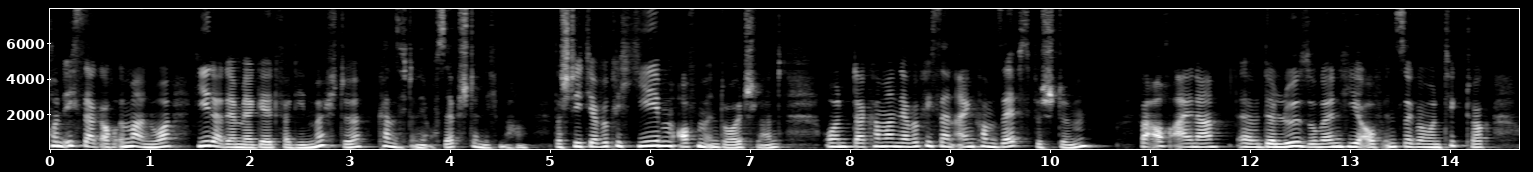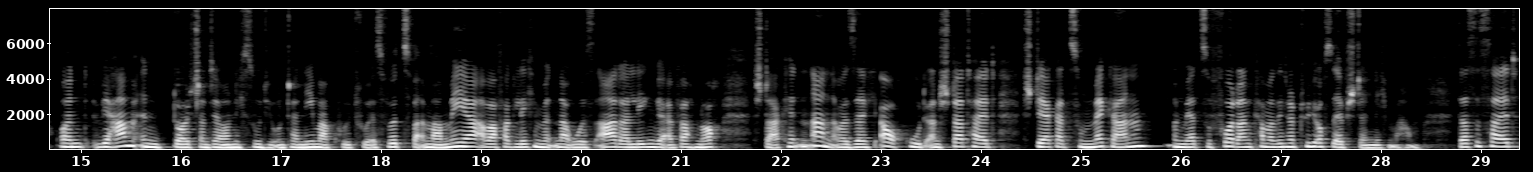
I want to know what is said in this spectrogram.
Und ich sage auch immer nur, jeder, der mehr Geld verdienen möchte, kann sich dann ja auch selbstständig machen. Das steht ja wirklich jedem offen in Deutschland. Und da kann man ja wirklich sein Einkommen selbst bestimmen war auch einer äh, der Lösungen hier auf Instagram und TikTok. Und wir haben in Deutschland ja noch nicht so die Unternehmerkultur. Es wird zwar immer mehr, aber verglichen mit einer USA, da legen wir einfach noch stark hinten an. Aber sage ich auch gut, anstatt halt stärker zu meckern und mehr zu fordern, kann man sich natürlich auch selbstständig machen. Das ist halt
